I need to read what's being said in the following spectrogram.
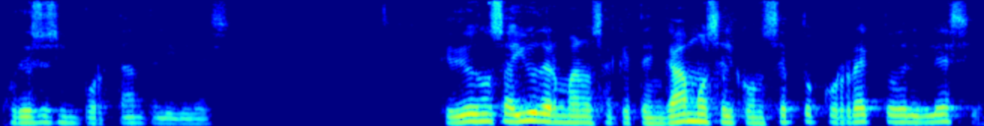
Por eso es importante la iglesia. Que Dios nos ayude, hermanos, a que tengamos el concepto correcto de la iglesia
